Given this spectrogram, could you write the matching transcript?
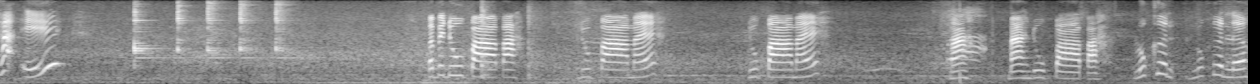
ถ้าเอ๊ะไปไปดูปลาปะดูปลาไหม ดูปลาไหม มา มาดูปลาปะลุกขึ้น ลุกขึ้นเร็ว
